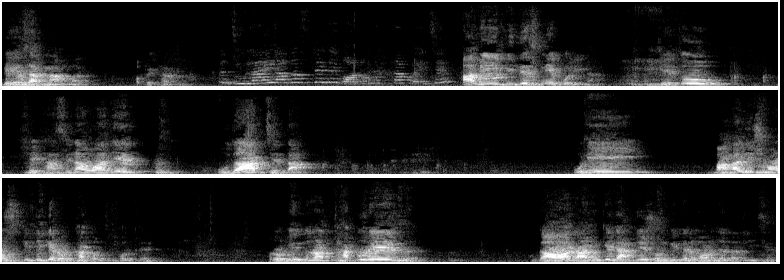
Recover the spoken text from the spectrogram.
ডেজ নাম্বার অপেক্ষা করুন। আমি বিদেশ নিয়ে বলি না। যেহেতু শেখ হাসিনা ওয়াজের উদার চেতা উনি বাঙালি সংস্কৃতিকে রক্ষা কর- করতেন। রবীন্দ্রনাথ ঠাকুরের গাওয়া গানকে জাতীয় সঙ্গীতের মর্যাদা দিয়েছেন।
